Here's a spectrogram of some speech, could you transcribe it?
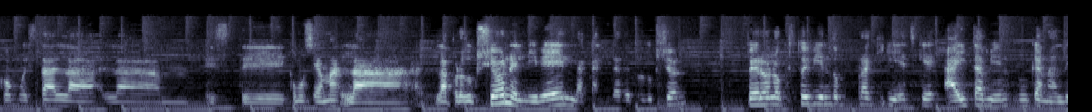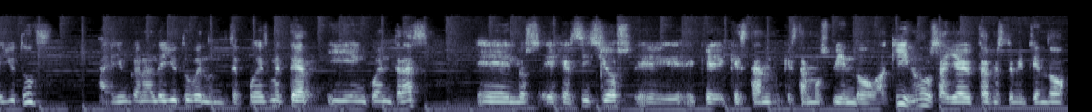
cómo está la, la este, ¿cómo se llama? La, la, producción, el nivel, la calidad de producción. Pero lo que estoy viendo por aquí es que hay también un canal de YouTube. Hay un canal de YouTube en donde te puedes meter y encuentras eh, los ejercicios eh, que, que, están, que estamos viendo aquí, ¿no? O sea, ya ahorita me estoy metiendo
